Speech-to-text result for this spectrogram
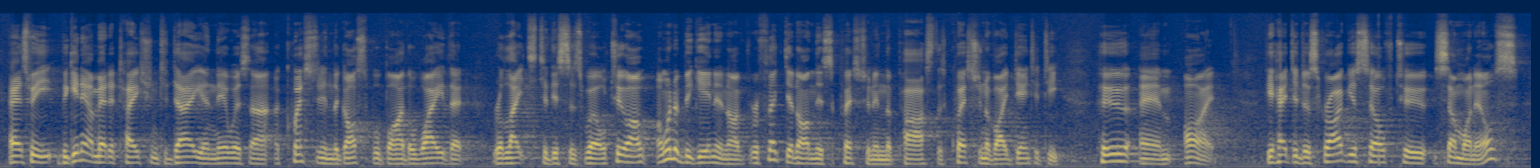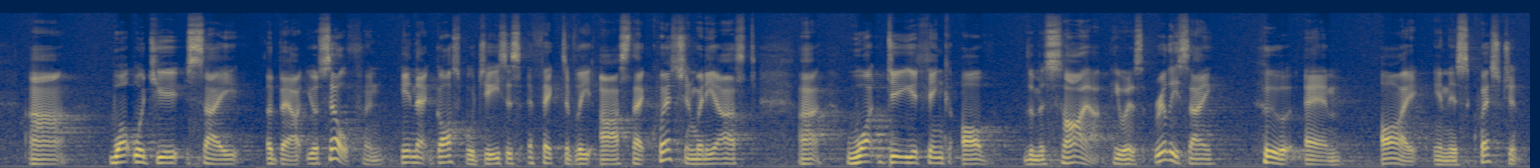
As we begin our meditation today, and there was a, a, question in the Gospel, by the way, that relates to this as well, too. I, I want to begin, and I've reflected on this question in the past the question of identity. Who am I? If you had to describe yourself to someone else, uh, what would you say about yourself? And in that gospel, Jesus effectively asked that question when he asked, uh, What do you think of the Messiah? He was really saying, Who am I in this question?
